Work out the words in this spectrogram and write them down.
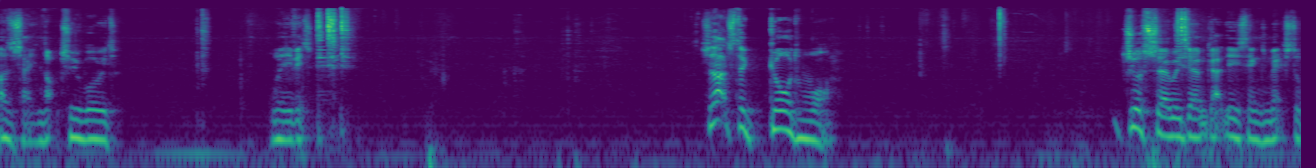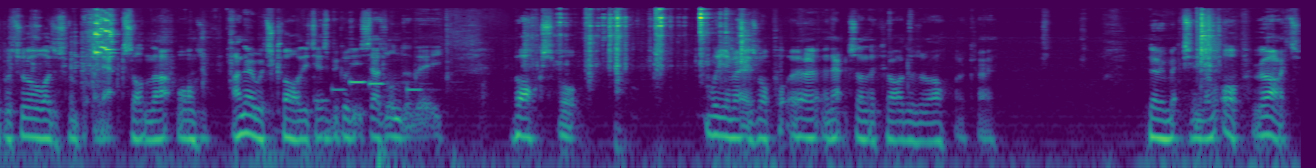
As I say, not too worried. Leave it. So that's the good one. Just so we don't get these things mixed up at all, I'm just going to put an X on that one. I know which card it is because it says under the box, but we may as well put uh, an X on the card as well. Okay. No mixing them up. Right.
